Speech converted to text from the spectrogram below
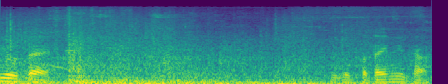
भी होता है। मुझे तो पता ही नहीं था।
